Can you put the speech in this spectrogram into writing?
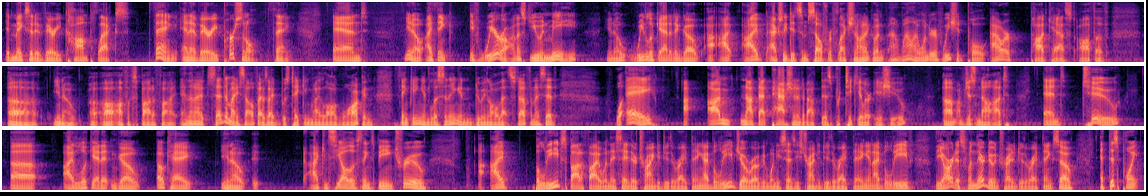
it makes it a very complex thing and a very personal thing. And, you know, I think if we're honest, you and me, you know, we look at it and go, I, I, I actually did some self reflection on it, going, oh, well, I wonder if we should pull our podcast off of, uh, you know, uh, off of Spotify. And then I said to myself, as I was taking my long walk and thinking and listening and doing all that stuff, and I said, well, A, I, I'm not that passionate about this particular issue. Um, I'm just not. And two, uh, I look at it and go, okay, you know, it, I can see all those things being true. I believe Spotify when they say they're trying to do the right thing. I believe Joe Rogan when he says he's trying to do the right thing, and I believe the artists when they're doing trying to do the right thing. So at this point,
